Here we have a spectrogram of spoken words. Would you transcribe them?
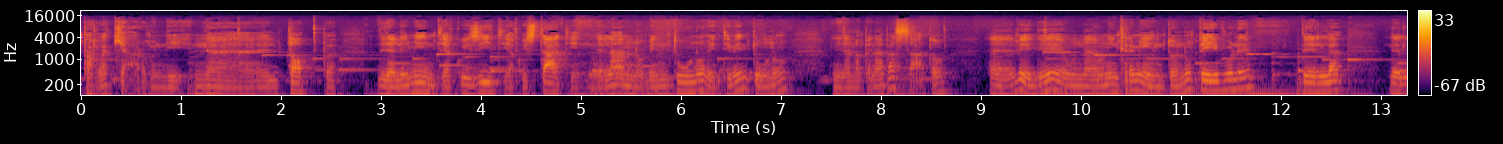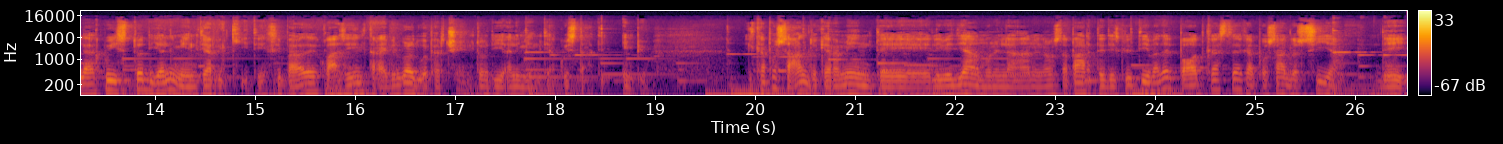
parla chiaro, quindi eh, il top degli alimenti acquisiti, acquistati nell'anno 21, 2021, quindi l'anno appena passato, eh, vede un, un incremento notevole del dell'acquisto di alimenti arricchiti, si parla del quasi il 3,2% di alimenti acquistati in più. Il caposaldo chiaramente li vediamo nella, nella nostra parte descrittiva del podcast, caposaldo sia dei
